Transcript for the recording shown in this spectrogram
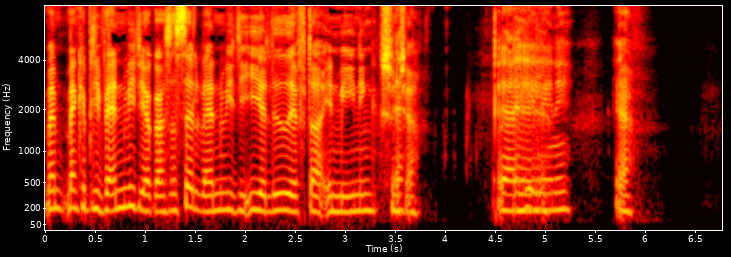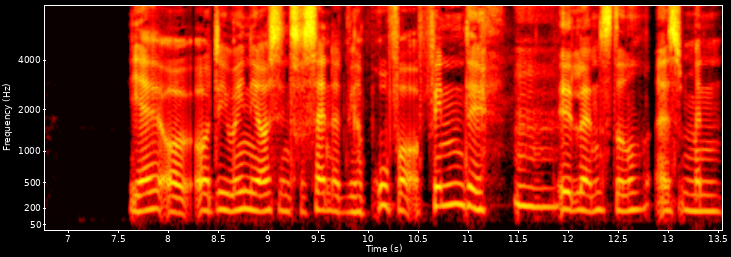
man, man kan blive vanvittig og gøre sig selv vanvittig i at lede efter en mening, synes ja. jeg. Jeg er helt øh, enig. Ja. Ja, og, og det er jo egentlig også interessant, at vi har brug for at finde det mm. et eller andet sted. Altså, men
